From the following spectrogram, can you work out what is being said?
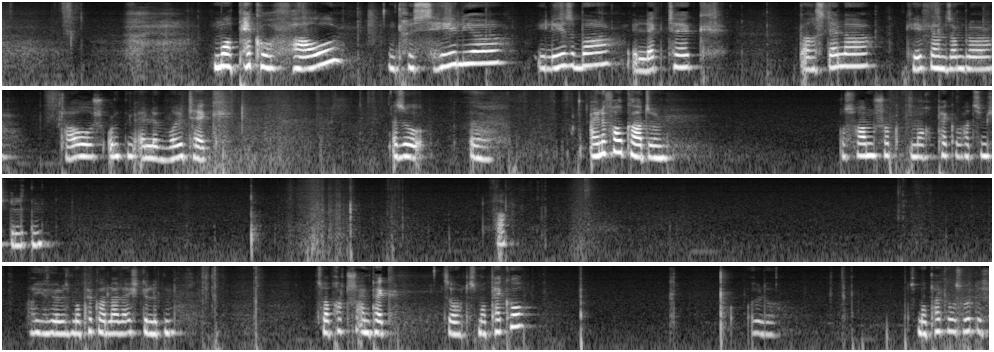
Morpeko V. Ein Cresselia. Eleseba. Electek. Garstella. Käfernsammler. Tausch und ein Elevoltec. Also, äh, eine V-Karte. Aus Farbenschock noch Pecco hat ziemlich gelitten. Fuck. Oh, ja, das Mopeko hat leider echt gelitten. Zwar praktisch ein Pack. So, das Mopeko. Alter. Mopako ist wirklich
